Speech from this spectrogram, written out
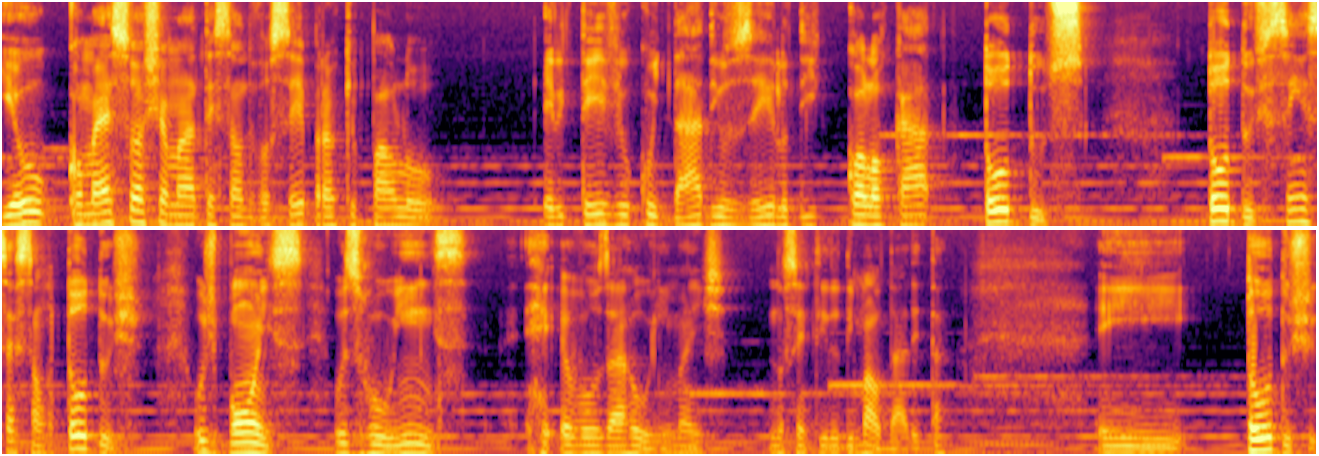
E eu começo a chamar a atenção de você para o que o Paulo ele teve o cuidado e o zelo de colocar todos, todos, sem exceção, todos, os bons, os ruins, eu vou usar ruim, mas no sentido de maldade, tá? E todos,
